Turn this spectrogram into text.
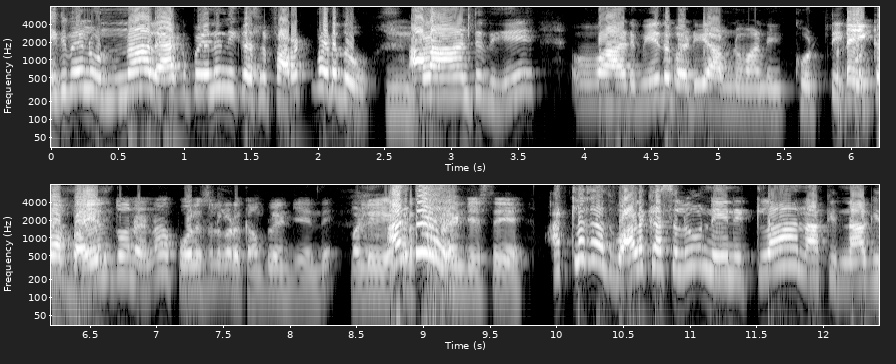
ఐదు వేలు ఉన్నా లేకపోయినా నీకు అసలు ఫరక్ పడదు. అలాంటిది వాడి మీద పడి ఆమెను వాడిని కొట్టి ఇంకా భయంతోనైనా పోలీసులు కూడా కంప్లైంట్ చేయండి. మళ్ళీ కంప్లైంట్ చేస్తే అట్లా కాదు వాళ్ళకి అసలు నేను ఇట్లా నాకు నాకు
